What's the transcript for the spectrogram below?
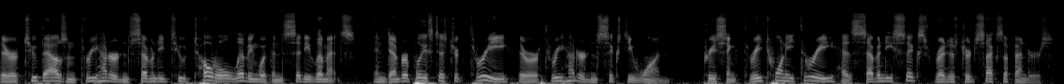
There are 2,372 total living within city limits. In Denver Police District 3, there are 361. Precinct 323 has 76 registered sex offenders.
